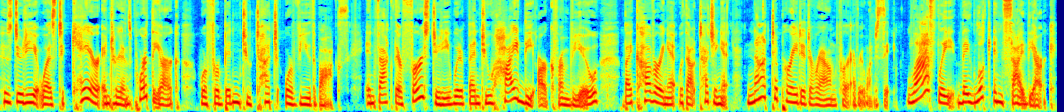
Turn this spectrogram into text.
whose duty it was to care and transport the ark, were forbidden to touch or view the box. In fact, their first duty would have been to hide the ark from view by covering it without touching it, not to parade it around for everyone to see. Lastly, they look inside the ark.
